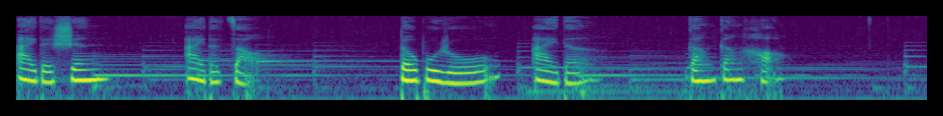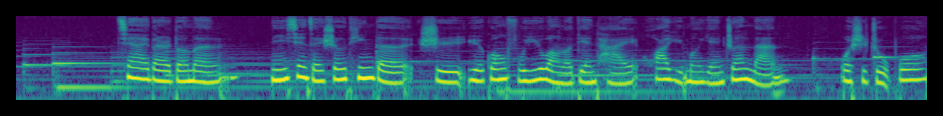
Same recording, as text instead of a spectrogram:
爱得深，爱得早。都不如爱的刚刚好。亲爱的耳朵们，您现在收听的是月光浮语网络电台《花语梦言》专栏，我是主播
